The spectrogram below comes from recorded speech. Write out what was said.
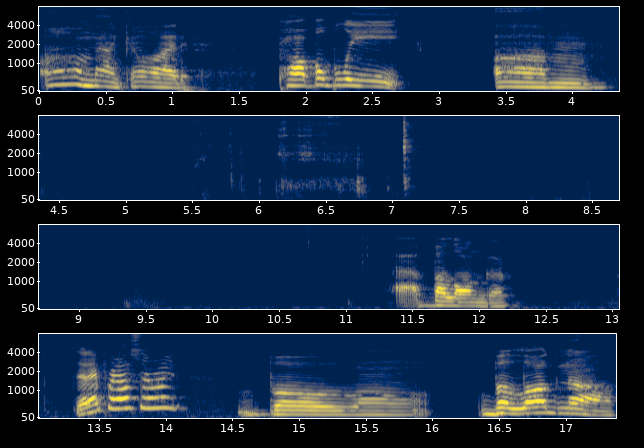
oh my god, probably, um, uh, Balonga. Did I pronounce that right? Bologna. Bologna.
